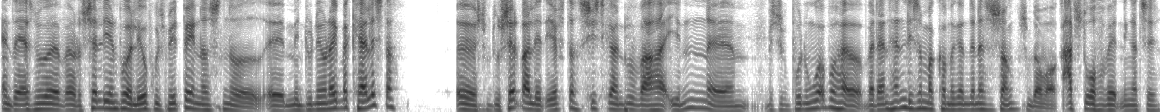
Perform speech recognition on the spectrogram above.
Andreas, nu øh, var du selv lige inde på Liverpools midtbane og sådan noget, øh, men du nævner ikke McAllister, øh, som du selv var lidt efter sidste gang, du var herinde. Øh, hvis du kunne putte nogle ord på, hvordan han ligesom har kommet igennem den her sæson, som der var ret store forventninger til.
